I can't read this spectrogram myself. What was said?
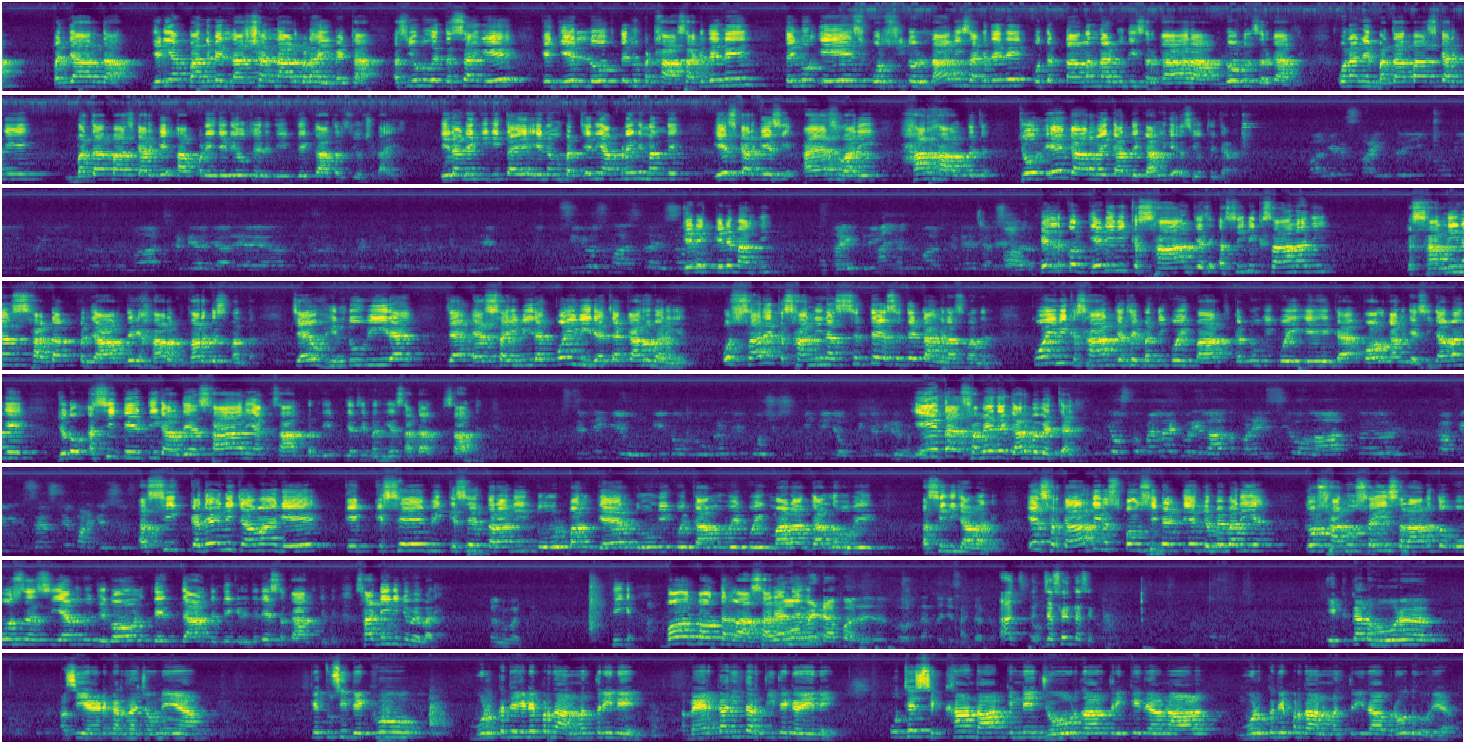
ਪੰਜਾਬ ਦਾ, ਜਿਹੜੀਆਂ 92 ਲਾਸ਼ਾਂ ਨਾਲ ਬੜਾਈ ਬੈਠਾ। ਅਸੀਂ ਉਹਨੂੰ ਇਹ ਦੱਸਾਂਗੇ ਕਿ ਜੇ ਲੋਕ ਤੈਨੂੰ ਬਿਠਾ ਸਕਦੇ ਨੇ, ਤੈਨੂੰ ਇਸ ਕੁਰਸੀ ਤੋਂ ਲਾ ਵੀ ਸਕਦੇ ਨੇ, ਉਧਰ ਤਾਮਿਲਨਾਡੂ ਦੀ ਸਰਕਾਰ ਆ, ਲੋਕਲ ਸਰਕਾਰ ਸੀ। ਉਹਨਾਂ ਨੇ ਮਤਾ ਪਾਸ ਕਰਕੇ ਮਤਾ ਪਾਸ ਕਰਕੇ ਆਪਣੇ ਜਿਹੜੇ ਉਥੇ ਰਜੀਵ ਦੇ ਕਾਤਲ ਸੀ ਉਹ ਛੁਡਾਏ। ਇਹਨਾਂ ਨੇ ਕੀ ਕੀਤਾ? ਇਹ ਇਹਨਾਂ ਨੂੰ ਬੱਚੇ ਨਹੀਂ ਆਪਣੇ ਨਹੀਂ ਮੰਨਦੇ। ਇਸ ਕਰਕੇ ਅਸੀਂ ਇਸ ਵਾਰੀ ਹਰ ਹਾਲਤ 'ਚ ਜੋ ਇਹ ਕਾਰਵਾਈ ਕਰਦੇ ਕਰਨਗੇ ਅਸੀਂ ਉੱਥੇ ਜਾਣਾ। ਬਾਅਦ ਇੱਕ 27 ਤਰੀਕ ਨੂੰ ਵੀ ਕੋਈ ਅਹ, ਮਾਰਚ ਕੱਢਿਆ ਜਾ ਰਿਹਾ ਆ ਮਗਰ ਬੈਠੇ ਤੁਹਾਡੇ ਨਾਲ ਜਥੇਬੰਦੀ ਦੇ। ਕੀ ਤੁਸੀਂ ਵੀ ਉਸ ਮਾਰਚ ਦਾ ਹਿੱਸਾ ਕਿਹੜੇ ਕਿਹੜੇ ਮਾਰਦੀ 27 ਤਰੀਕ ਨੂੰ ਇੱਕ ਮਾਰਚ ਹੈ ਬਿਲਕੁਲ ਜਿਹੜੀ ਵੀ ਕਿਸਾਨ ਜਿਵੇਂ ਅਸੀਂ ਵੀ ਕਿਸਾਨ ਆ ਜੀ ਕਿਸਾਨੀ ਨਾਲ ਸਾਡਾ ਪੰਜਾਬ ਦੇ ਹਰ ਵਰਗ ਸੰਬੰਧ। ਚਾਹੇ ਉਹ ਹਿੰਦੂ ਵੀਰ ਹੈ ਚਾਹੇ ਐਸਆਈ ਵੀਰ ਹੈ ਕੋਈ ਵੀਰ ਹੈ ਚਾਹੇ ਕਾਰੋਬਾਰੀ ਹੈ ਉਹ ਸਾਰੇ ਕਿਸਾਨੀ ਨਾਲ ਸਿੱਧੇ ਸਿੱਧੇ ਢੰਗ ਨਾਲ ਸੰਬੰਧ ਨੇ। ਕੋਈ ਵੀ ਕਿਸਾਨ ਜਥੇਬੰਦੀ ਕੋਈ ਬਾਤ ਕੱਢੂਗੀ ਕੋਈ ਇਹ ਕਾਲ ਕਰਕੇ ਅਸੀਂ ਜਾਵਾਂਗੇ। ਜਦੋਂ ਅਸੀਂ ਬੇਨਤੀ ਕਰਦੇ ਹਾਂ ਸਾਰੀਆਂ ਕਿਸਾਨ ਬੰਦੀ ਜਥੇਬੰਦੀਆਂ ਸਾਡਾ ਸਾਥ ਦਿੰਦੀਆਂ ਸਥਿਤੀ ਕੀ ਹੋਊਗੀ? ਤੋਂ ਰੋਕਣ ਦੀ ਕੋਸ਼ਿਸ਼ ਕੀਤੀ ਜਾਊਗੀ ਚੰਡੀਗੜ੍ਹ ਇਹ ਤਾਂ ਸਮੇਂ ਦੇ ਗਰਭ ਵਿੱਚ ਹੈ ਜੀ। ਕਿਉਂਕਿ ਉਸ ਤੋਂ ਪਹਿਲਾਂ ਇੱਕ ਵਾਰੀ ਹਾਲਾਤ ਬਣੇ ਸੀ ਉਹ ਹਾਲਾਤ ਕਾਫੀ ਸੈਂਸਿਟਿਵ ਬਣ ਗਏ ਸੀ ਉਸ ਤੋਂ ਅਸੀਂ ਕਦੇ ਨਹੀਂ ਚਾਹਾਂਗੇ ਕਿ ਕਿਸੇ ਵੀ ਕਿਸੇ ਤਰ੍ਹਾਂ ਦੀ ਤੋੜਪਨ ਗੈਰ ਕਾਨੂੰਨੀ ਕੋਈ ਕੰਮ ਹੋਵੇ ਕੋਈ ਮਾੜਾ ਗੱਲ ਹੋਵੇ ਅਸੀਂ ਨਹੀਂ ਚਾਹਾਂਗੇ। ਇਹ ਸਰਕਾਰ ਦੀ ਰਿਸਪੌਂਸਿਬਿਲਟੀ ਹੈ ਜ਼ਿੰਮੇਵਾਰੀ ਹੈ ਕਿ ਉਹ ਸਾਨੂੰ ਸਹੀ ਸਲਾਮਤ ਉਸ ਸੀਐਮ ਨੂੰ ਜਗਾਉਣ ਦੇ ਜਾਣ ਦਿੰਦੇ ਕਿ ਨਹੀਂ ਸਰਕਾਰ ਦੀ ਜ਼ਿੰਮੇਵਾਰੀ ਸਾਡੀ ਨਹੀਂ ਜ਼ਿੰਮੇਵਾਰੀ। ਧੰਨਵਾਦ ਠੀਕ ਹੈ। ਬਹੁਤ ਬਹੁਤ ਧੰਨਵਾਦ ਸਾਰਿਆਂ ਦੋ। ਦਾ ਮਿੰਟ ਆ ਬੋਲਣ ਤੋਂ ਜਸਵਿੰਦਰ ਅੱਜ ਜਸਵਿੰਦਰ ਸਿੰਘ। ਇੱਕ ਗੱਲ ਹੋਰ ਅਸੀਂ ਐਡ ਕਰਨਾ ਚਾਹੁੰਦੇ ਆ ਕਿ ਤੁਸੀਂ ਦੇਖੋ, ਮੁਲਕ ਦੇ ਜਿਹੜੇ ਪ੍ਰਧਾਨ ਮੰਤਰੀ ਨੇ, ਅਮਰੀਕਾ ਦੀ ਧਰਤੀ ਤੇ ਗਏ ਨੇ, ਉੱਥੇ ਸਿੱਖਾਂ ਦਾ ਕਿੰਨੇ ਜ਼ੋਰਦਾਰ ਤਰੀਕੇ ਦੇ ਨਾਲ ਮੁਲਕ ਦੇ ਪ੍ਰਧਾਨ ਮੰਤਰੀ ਦਾ ਵਿਰੋਧ ਹੋ ਰਿਹਾ।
